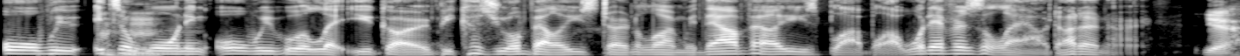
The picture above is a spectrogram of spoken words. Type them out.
Or we, it's a mm-hmm. warning, or we will let you go because your values don't align with our values, blah, blah, whatever's allowed. I don't know. Yeah.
